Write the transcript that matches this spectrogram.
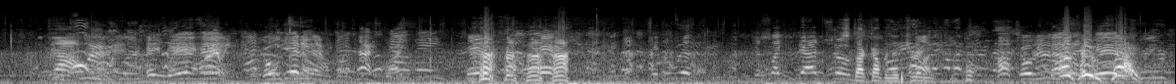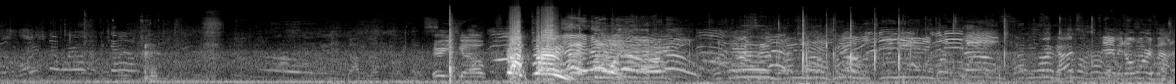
Good job. Hey, way ahead. Go get him. Text, right? Sammy, get rhythm. Just like your dad showed. Stuck up in the tree. Come on, Toby. Back Okay, up, kid. okay. There you go. Stop three! Hey, that boy. Sammy, don't worry about it.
